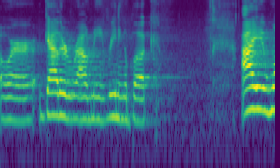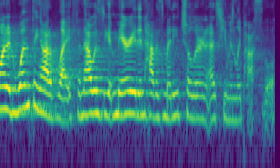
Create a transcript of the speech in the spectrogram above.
or gathered around me reading a book. I wanted one thing out of life, and that was to get married and have as many children as humanly possible.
